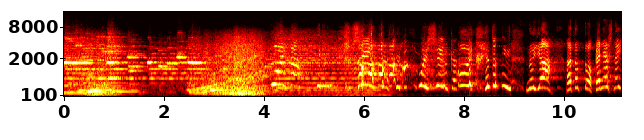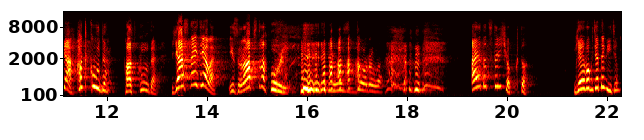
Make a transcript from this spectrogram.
Ой, Женька, Ой, это ты. Ну я, а то кто? Конечно, я. Откуда? Откуда? Ясное дело, из рабства. Ой, здорово. А этот старичок кто? Я его где-то видел.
